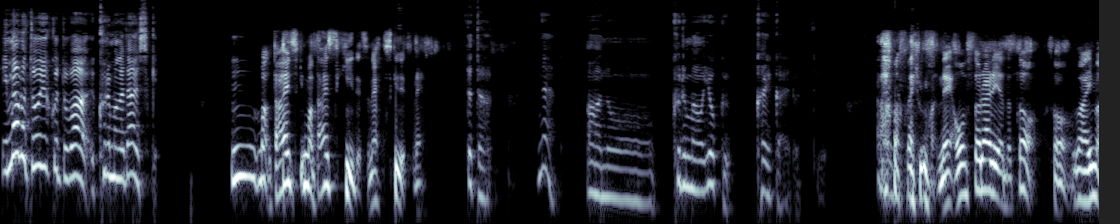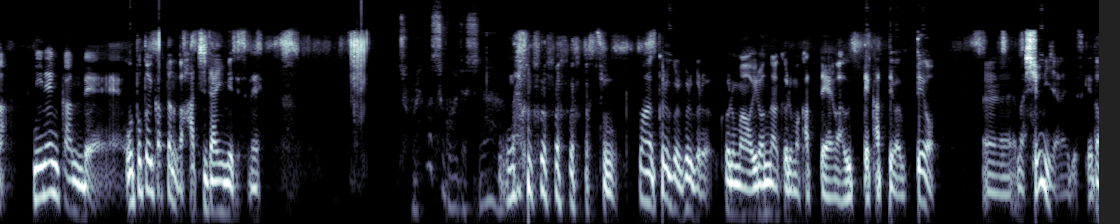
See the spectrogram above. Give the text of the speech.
今もということは、車が大好き。うん、まあ大好き、まあ大好きですね。好きですね。だって、ね、あのー車をよく買い替えるっていう。今ね、オーストラリアだと、そう、まあ今、2年間で、一昨日買ったのが8台目ですね。すごいですね。そう。まあ、くるくるくるくる、車をいろんな車買っては売って、買っては売ってを、えーまあ趣味じゃないですけど、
